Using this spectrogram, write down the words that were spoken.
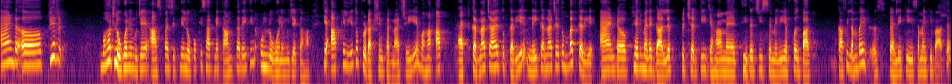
and फिर बहुत लोगों ने मुझे आसपास जितने लोगों के साथ मैं काम कर रही थी ना, उन लोगों ने मुझे कहा कि आपके लिए तो प्रोडक्शन करना चाहिए। वहाँ आप एक्ट करना चाहे तो करिए नहीं करना चाहे तो मत करिए। एंड uh, फिर मैंने गालिब पिक्चर की जहाँ मैं धीरज जी से मिली ऑफकोर्स बात काफ़ी लंबे पहले की समय की बात है।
